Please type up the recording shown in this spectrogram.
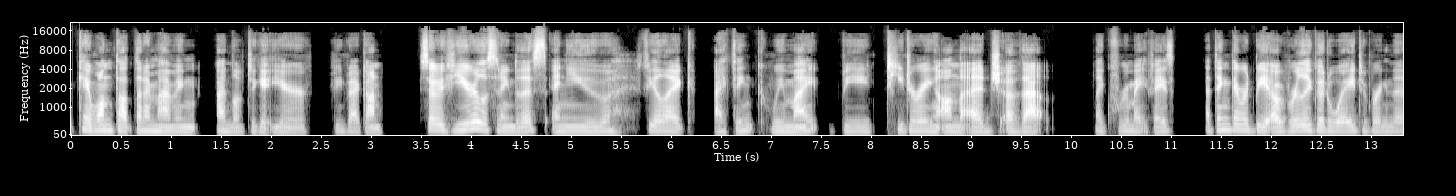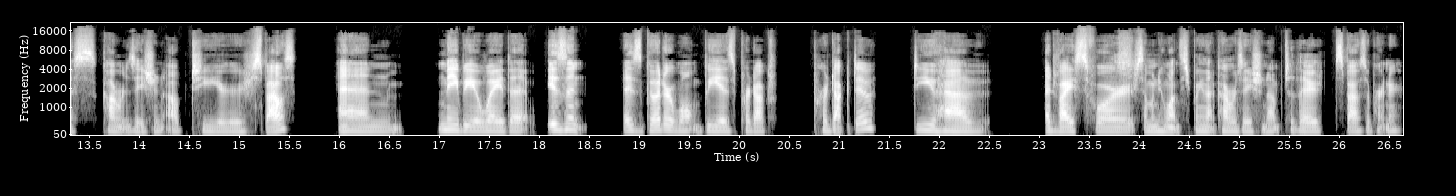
Okay, one thought that I'm having, I'd love to get your feedback on. So, if you're listening to this and you feel like, I think we might be teetering on the edge of that like roommate phase, I think there would be a really good way to bring this conversation up to your spouse and maybe a way that isn't as good or won't be as product- productive. Do you have advice for someone who wants to bring that conversation up to their spouse or partner?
